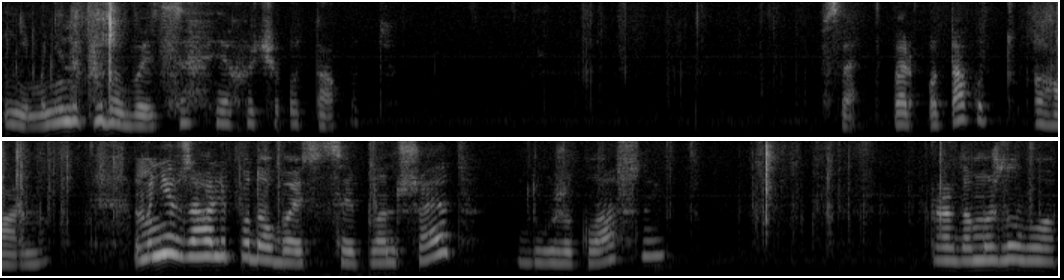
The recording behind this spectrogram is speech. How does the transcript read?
Ні, мені не подобається. Я хочу отак от. Все, тепер отак от гарно. Ну, мені взагалі подобається цей планшет. Дуже класний. Правда, можливо,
